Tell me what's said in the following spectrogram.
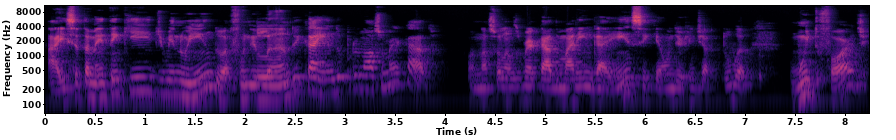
aí você também tem que ir diminuindo, afunilando e caindo para o nosso mercado. Quando nós falamos do mercado maringaense, que é onde a gente atua muito forte,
